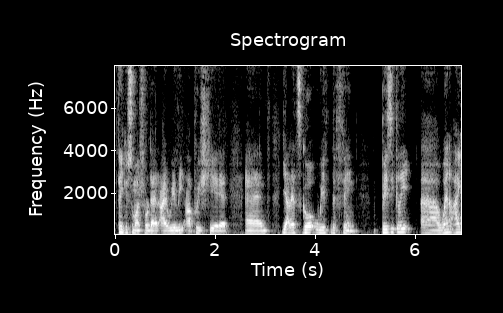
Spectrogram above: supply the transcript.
thank you so much for that. I really appreciate it. And yeah let's go with the thing. Basically uh, when i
